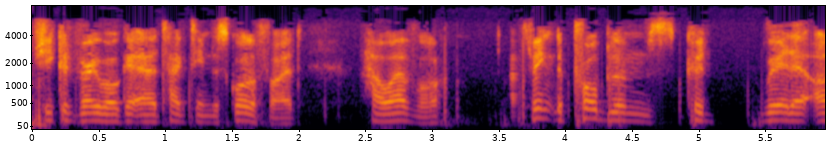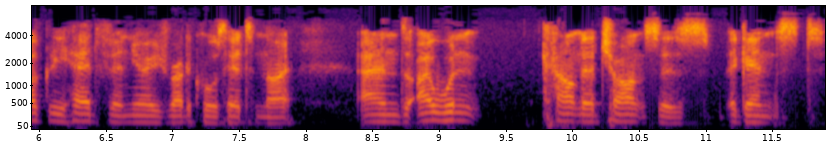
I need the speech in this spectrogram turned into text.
she could very well get her tag team disqualified. However, I think the problems could rear their ugly head for the New Age Radicals here tonight, and I wouldn't count their chances against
